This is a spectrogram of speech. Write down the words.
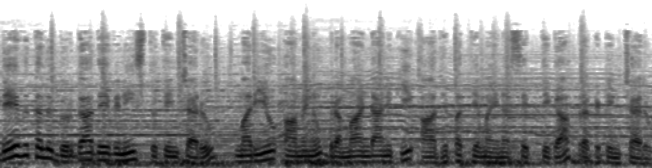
దేవతలు దుర్గాదేవిని స్తుతించారు మరియు ఆమెను బ్రహ్మాండానికి ఆధిపత్యమైన శక్తిగా ప్రకటించారు.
